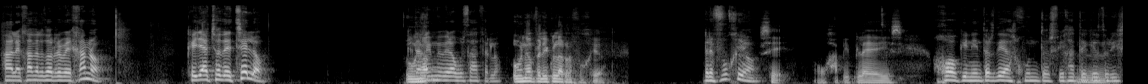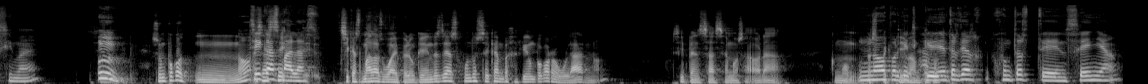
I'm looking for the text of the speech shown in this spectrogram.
A Alejandro Torrevejano, que ya ha hecho de chelo. Que Una, También me hubiera gustado hacerlo. una película refugio. ¿Refugio? Sí. Un Happy Place. Jo, 500 días juntos, fíjate que es durísima, ¿eh? Es un poco, mm, ¿no? Chicas sí- malas. eh, chicas malas, guay, pero 500 días juntos sí que ha envejecido un poco regular, ¿no? Si pensásemos ahora como en No, porque poco- 500 días juntos te enseña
